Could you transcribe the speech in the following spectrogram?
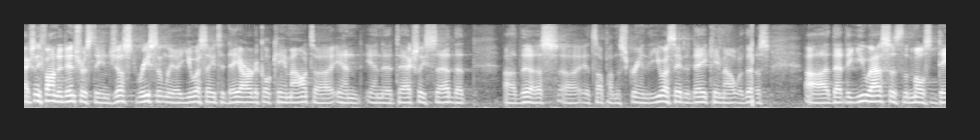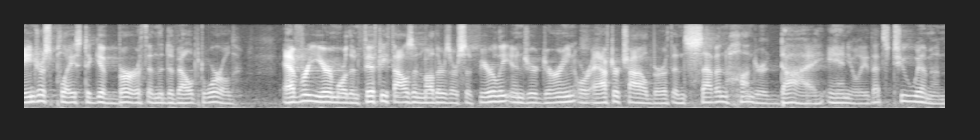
actually found it interesting. Just recently, a USA Today article came out, uh, and, and it actually said that uh, this, uh, it's up on the screen, the USA Today came out with this, uh, that the U.S. is the most dangerous place to give birth in the developed world. Every year, more than 50,000 mothers are severely injured during or after childbirth, and 700 die annually. That's two women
